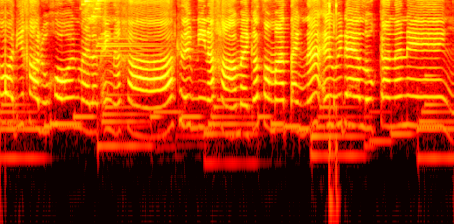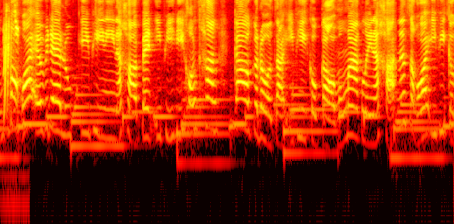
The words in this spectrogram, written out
สวัสดีค่ะทุกคนไมล์รับเองนะคะ คลิปนี้นะคะไมล์ก็จะมาแต่งหน้า everyday look กันนั่นเอง บอกว่า everyday look EP นี้นะคะ เป็น EP ที่ค่อนข้างก้าวกระโดดจาก EP เก่าๆมากๆเลยนะคะ เนื่องจากว่า EP เก่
